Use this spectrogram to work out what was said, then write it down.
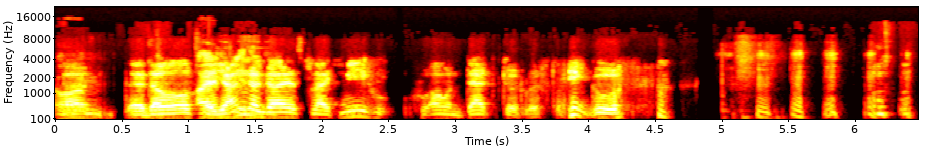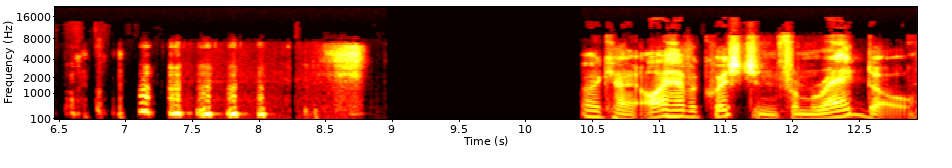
I'm, Um, there are also I'm younger getting- guys like me who, who aren't that good with kangaroo. okay, I have a question from Ragdoll.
